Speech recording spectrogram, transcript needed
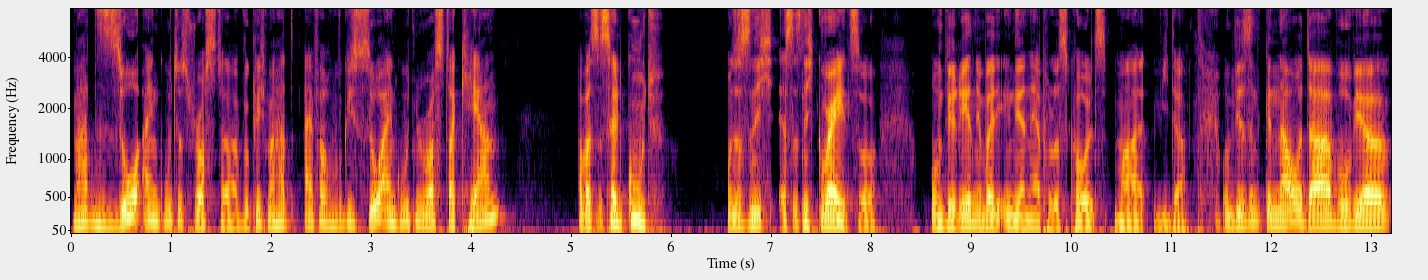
Man hat so ein gutes Roster. Wirklich, man hat einfach wirklich so einen guten Roster-Kern. Aber es ist halt gut. Und es ist nicht, es ist nicht great so. Und wir reden über die Indianapolis Colts mal wieder. Und wir sind genau da, wo wir,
